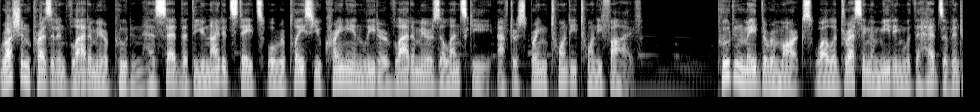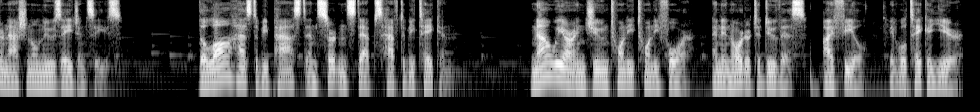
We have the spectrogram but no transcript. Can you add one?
Russian President Vladimir Putin has said that the United States will replace Ukrainian leader Vladimir Zelensky after spring 2025. Putin made the remarks while addressing a meeting with the heads of international news agencies. The law has to be passed and certain steps have to be taken. Now we are in June 2024, and in order to do this, I feel, it will take a year,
